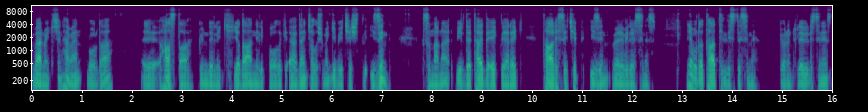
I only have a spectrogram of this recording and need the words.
vermek için hemen burada, eee, hasta, gündelik ya da annelik, babalık, evden çalışma gibi çeşitli izin kısımlarına bir detay da ekleyerek tarih seçip izin verebilirsiniz. Yine burada tatil listesini görüntüleyebilirsiniz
